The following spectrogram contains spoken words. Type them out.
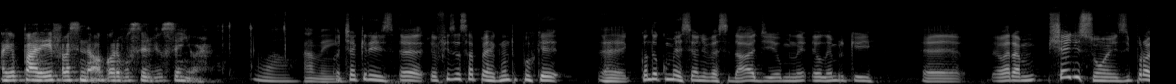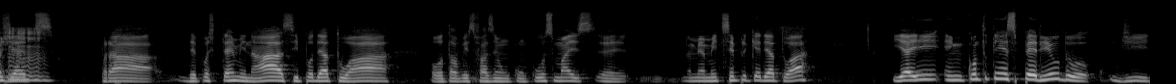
aí eu parei e falei assim: não, agora eu vou servir o Senhor. Uau. Amém. Ô, tia Cris, é, eu fiz essa pergunta porque é, quando eu comecei a universidade, eu, me eu lembro que é, eu era cheio de sonhos e projetos para depois que terminasse poder atuar ou talvez fazer um concurso, mas é, na minha mente sempre queria atuar. E aí, enquanto tem esse período de,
